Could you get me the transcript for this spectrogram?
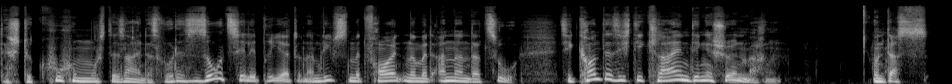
Das Stück Kuchen musste sein. Das wurde so zelebriert und am liebsten mit Freunden und mit anderen dazu. Sie konnte sich die kleinen Dinge schön machen. Und das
